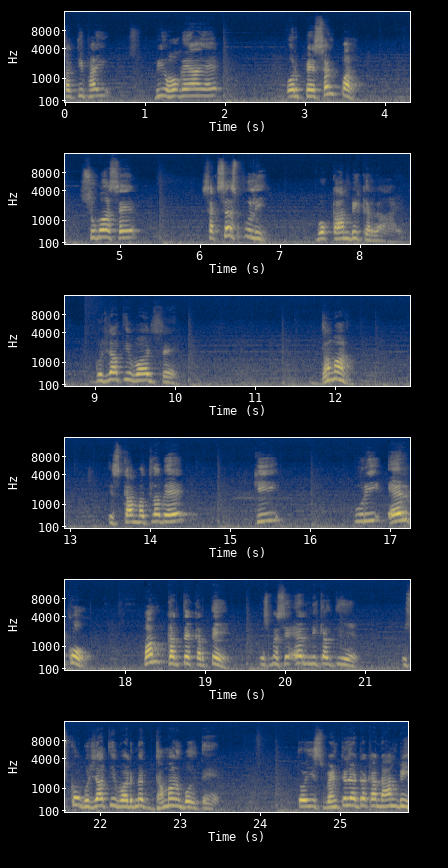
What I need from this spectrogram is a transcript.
सर्टिफाई भी हो गया है और पेशेंट पर सुबह से सक्सेसफुली वो काम भी कर रहा है। गुजराती वर्ड से। धमन। इसका मतलब है कि पूरी एयर को पंप करते करते उसमें से एयर निकलती है। उसको गुजराती वर्ड में धमन बोलते हैं। तो इस वेंटिलेटर का नाम भी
